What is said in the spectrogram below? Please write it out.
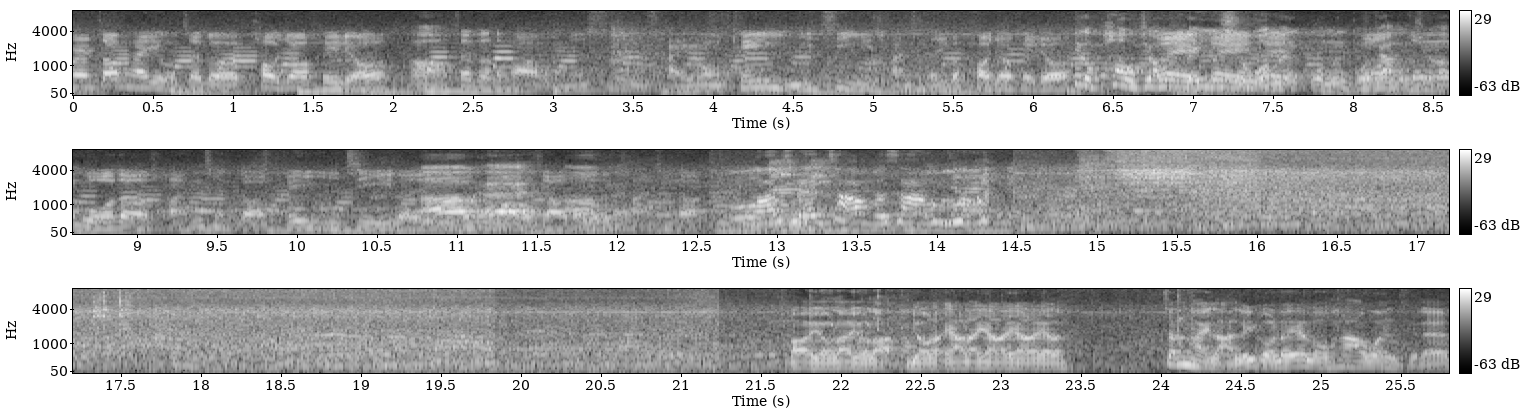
边招牌有这个泡椒肥牛，啊这个的话我们是采用非遗技艺传承的一个泡椒肥牛。这个泡椒非对对是我们我们国家東西了中。国的传承的非遗技艺的一個啊，OK，泡椒的一個傳承的。我完全插不上话。哦，有了有了有了有了有了有了有啦，真系嗱呢个咧一路烤嗰陣時咧，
